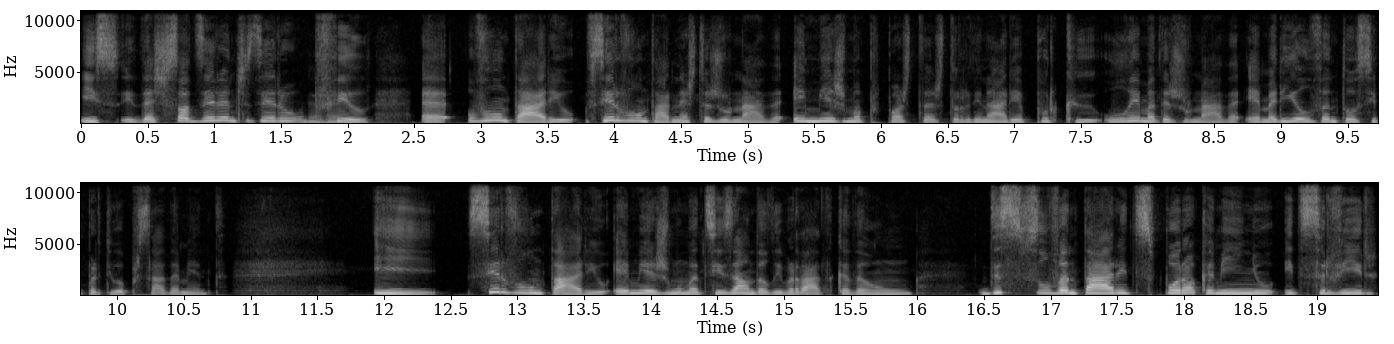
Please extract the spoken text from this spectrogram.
Isso, e deixa só dizer antes de dizer o uhum. perfil. Uh, o voluntário, ser voluntário nesta jornada é mesmo uma proposta extraordinária, porque o lema da jornada é Maria levantou-se e partiu apressadamente. E ser voluntário é mesmo uma decisão da liberdade de cada um de se levantar e de se pôr ao caminho e de servir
